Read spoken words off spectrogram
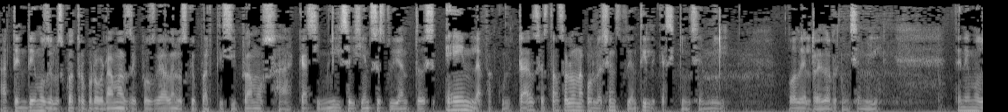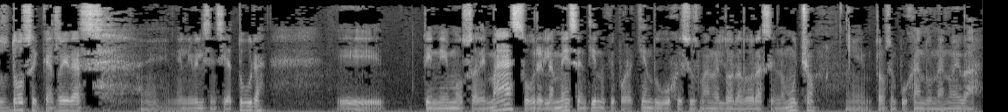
Atendemos de los cuatro programas de posgrado en los que participamos a casi 1.600 estudiantes en la facultad. O sea, estamos hablando de una población estudiantil de casi 15.000 o de alrededor de 15.000. Tenemos 12 carreras eh, en el nivel licenciatura. Eh, tenemos además sobre la mesa, entiendo que por aquí anduvo Jesús Manuel Dorador hace no mucho. Eh, estamos empujando una nueva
